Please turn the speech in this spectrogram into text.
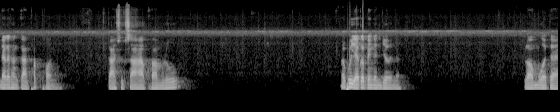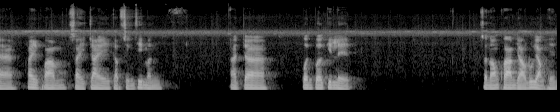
แม้กระทั่งการพักผ่อน การศึกษาความรู้แล้วผู้ใหญ่ก็เป็นกันเยอะนะเรามัวแต่ให้ความใส่ใจกับสิ่งที่มันอาจจะปนเปื้อกิเลส สนองความอยากรู้อยากเห็น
